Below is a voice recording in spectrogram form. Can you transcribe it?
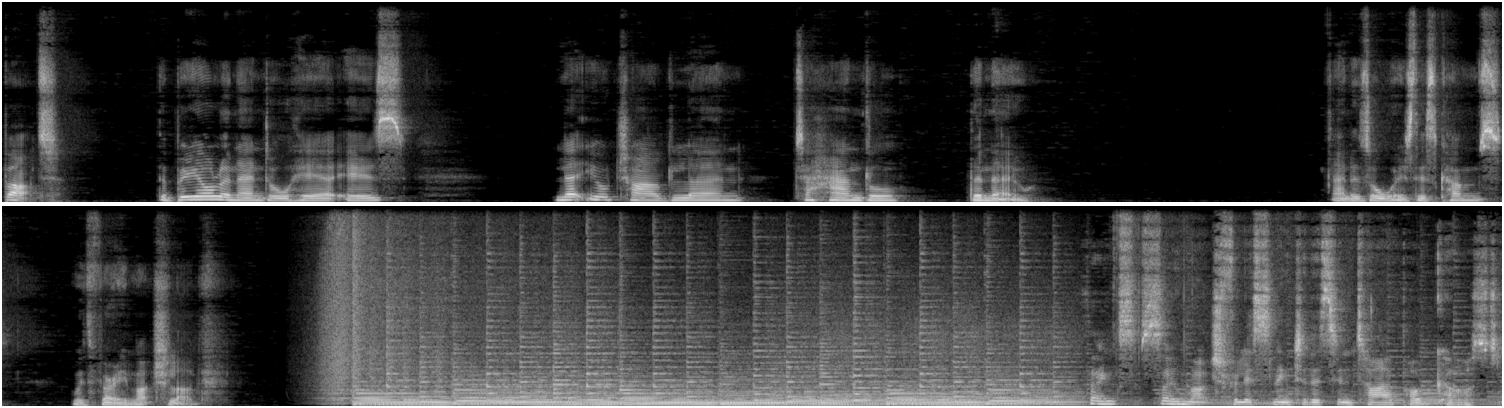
But the be all and end all here is let your child learn to handle the no. And as always, this comes with very much love. Thanks so much for listening to this entire podcast.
